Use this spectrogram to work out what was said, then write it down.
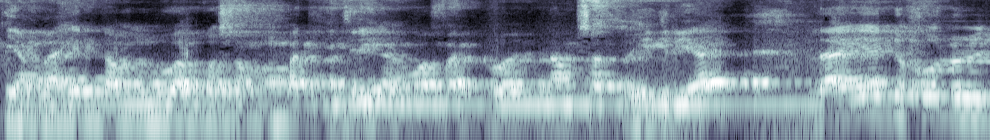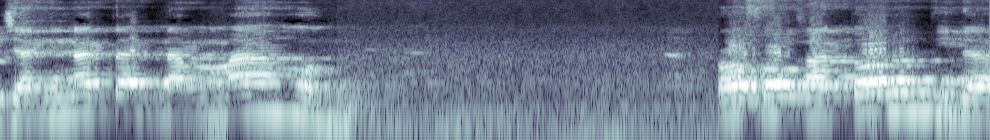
yang lahir tahun 204 Hijriah wafat 261 Hijriah la yadkhulul jannata namamun provokator tidak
